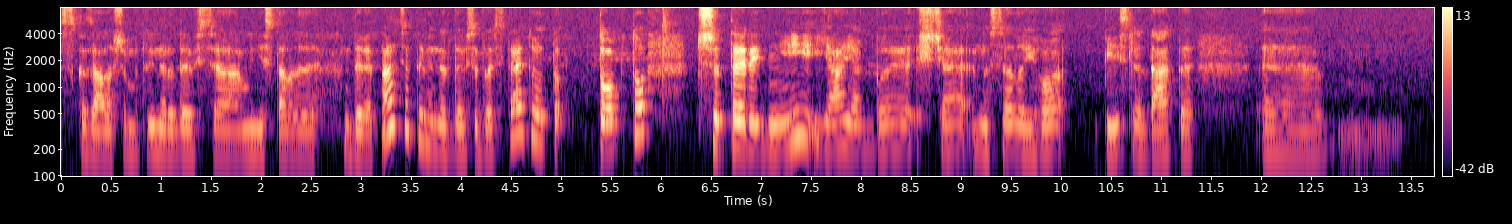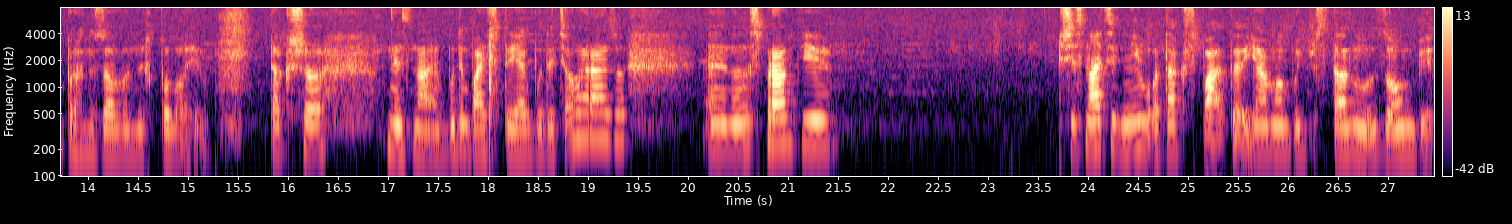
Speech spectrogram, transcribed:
сказала, що Матвій народився, мені ставили 19, він народився 23-го, тобто 4 дні я якби ще носила його після дати е, прогнозованих пологів. Так що, не знаю, будемо бачити, як буде цього разу. Е, ну, Насправді. 16 днів отак спати, я, мабуть, стану зомбі,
